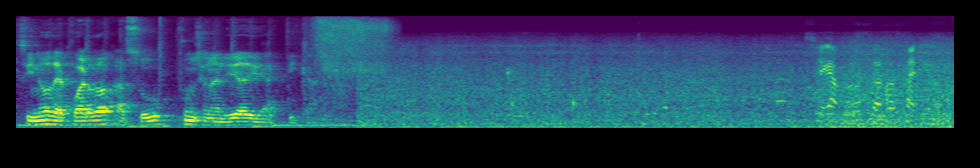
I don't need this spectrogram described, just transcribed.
sino de acuerdo a su funcionalidad didáctica. Llegamos a Rosario.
